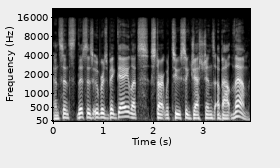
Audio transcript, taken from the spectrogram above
And since this is Uber's big day, let's start with two suggestions about them.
